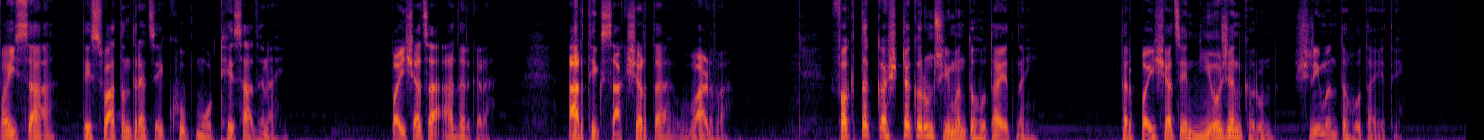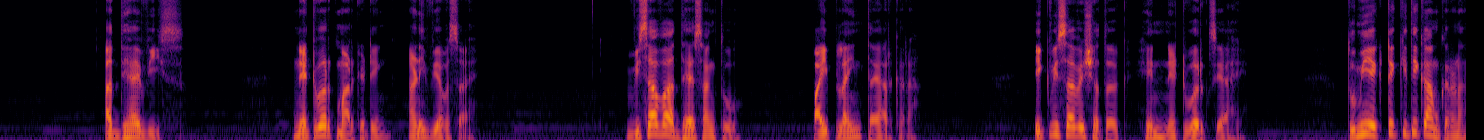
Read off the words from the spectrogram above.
पैसा ते स्वातंत्र्याचे खूप मोठे साधन आहे. पैशाचा आदर करा. आर्थिक साक्षरता वाढवा. फक्त कष्ट करून श्रीमंत होता येत नाही तर पैशाचे नियोजन करून श्रीमंत होता येते. अध्याय वीस. नेटवर्क मार्केटिंग आणि व्यवसाय. विसावा अध्याय सांगतो पाईपलाईन तयार करा. एकविसावे शतक हे नेटवर्कचे आहे. तुम्ही एकटे किती काम करणार?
